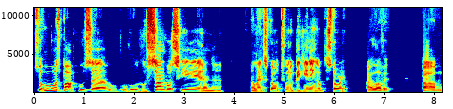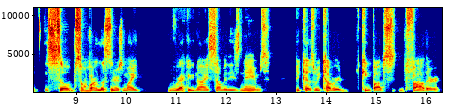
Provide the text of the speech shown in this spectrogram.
So who was Bob? Whose uh who, who whose son was he? And uh, let's go to the beginning of the story. I love it. Um, so some of our listeners might recognize some of these names because we covered King Bob's father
